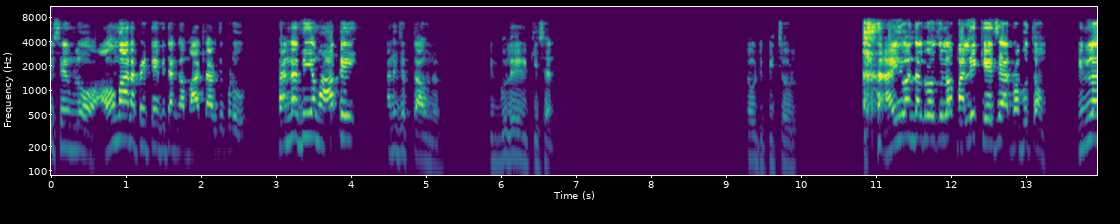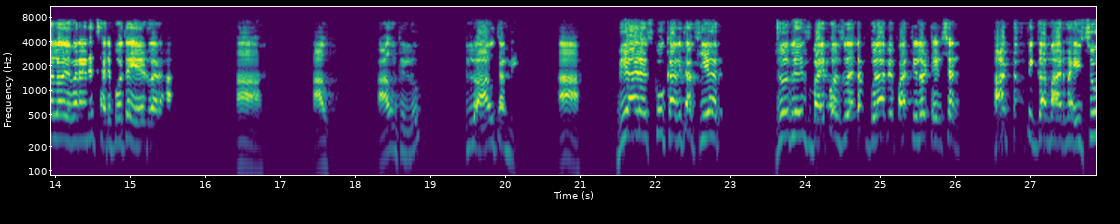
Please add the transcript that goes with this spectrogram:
విషయంలో అవమాన పెట్టే విధంగా మాట్లాడుతూ ఇప్పుడు సన్న బియ్యం ఆపే అని చెప్తా ఉన్నాడు. సిగ్గులేని కిషన్. తోటి పిచ్చోడు. ఐదు వందల రోజుల్లో మళ్ళీ కేసీఆర్ ప్రభుత్వం. ఇండ్లలో ఎవరైనా చనిపోతే ఏడు వర ఆవు ఆవు తిల్లు ఇల్లు ఆవు తమ్మి. ఆ బీఆర్ఎస్కు కవిత ఫియర్. జూబ్లీహిల్స్ బైపోల్స్ వేళ గులాబీ పార్టీలో టెన్షన్. హాట్ టాపిక్గా మారిన ఇష్యూ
